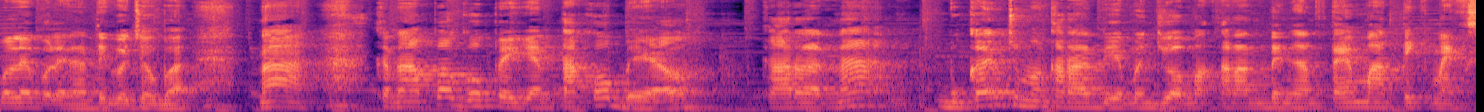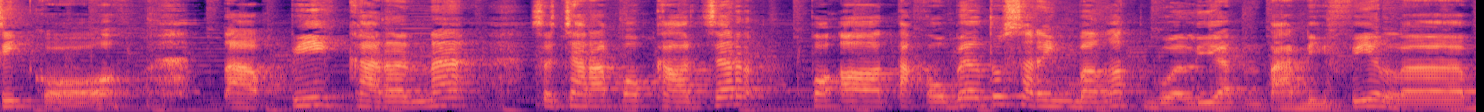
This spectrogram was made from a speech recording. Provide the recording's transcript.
boleh boleh nanti gue coba. Nah, kenapa gue pengen Taco Bell? Karena bukan cuma karena dia menjual makanan dengan tematik Meksiko, tapi karena secara pop culture eh, Taco Bell tuh sering banget gue lihat entah di film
